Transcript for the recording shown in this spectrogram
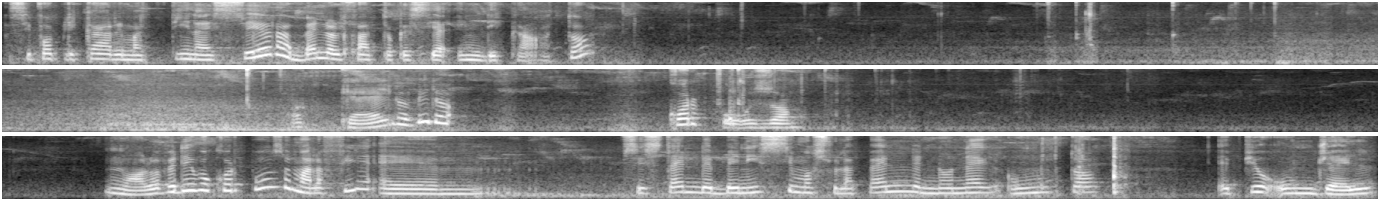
Si può applicare mattina e sera bello il fatto che sia indicato. Ok lo vedo corposo. No lo vedevo corposo ma alla fine è si stende benissimo sulla pelle non è unto è più un gel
